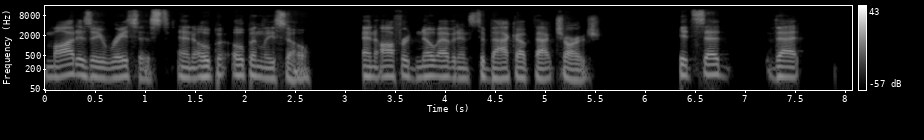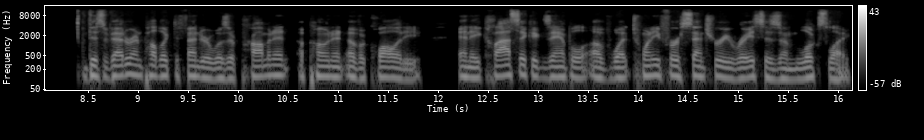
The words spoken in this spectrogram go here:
Maud is a racist and open, openly so and offered no evidence to back up that charge. It said that this veteran public defender was a prominent opponent of equality and a classic example of what 21st century racism looks like.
